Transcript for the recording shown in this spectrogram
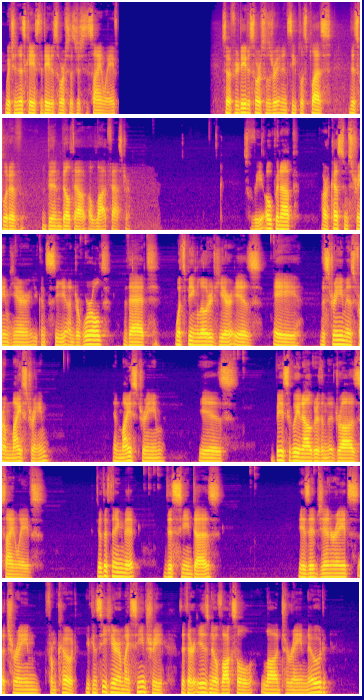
which in this case, the data source is just a sine wave. So if your data source was written in C++, this would have been built out a lot faster. So we open up our custom stream here. You can see under world that what's being loaded here is a, the stream is from my stream and my stream is basically an algorithm that draws sine waves. The other thing that this scene does is it generates a terrain from code. You can see here in my scene tree that there is no voxel LOD terrain node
